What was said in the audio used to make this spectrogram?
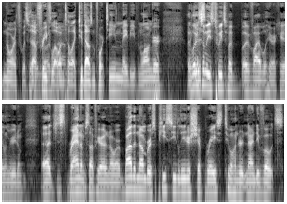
north with uh, free flow until like 2014, maybe even longer. Like, look at some of these tweets by, by Viable here. Okay, let me read them. Uh, just random stuff here out of nowhere. By the numbers, PC leadership race 290 votes.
